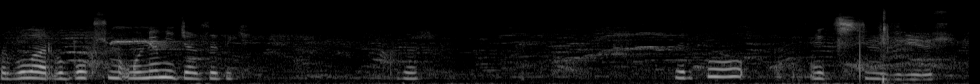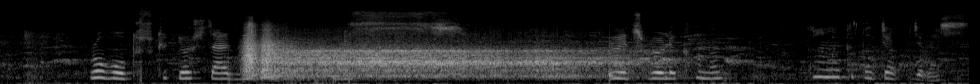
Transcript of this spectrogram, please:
Hırbolar Roblox mu oynamayacağız dedik. Bu kadar. Hırbo... Evet şimdi giriyoruz. Roblox gösterdi bize. Biz... Evet böyle kanal. Kanal kırılacak biraz.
